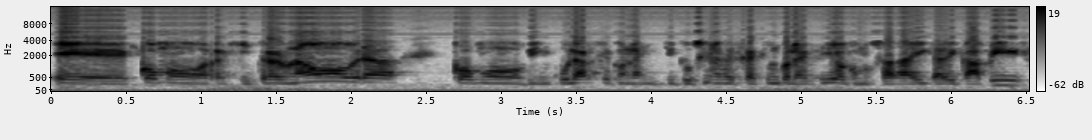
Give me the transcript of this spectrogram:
eh, cómo registrar una obra, cómo vincularse con las instituciones de gestión colectiva como Sadaica de Capif,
